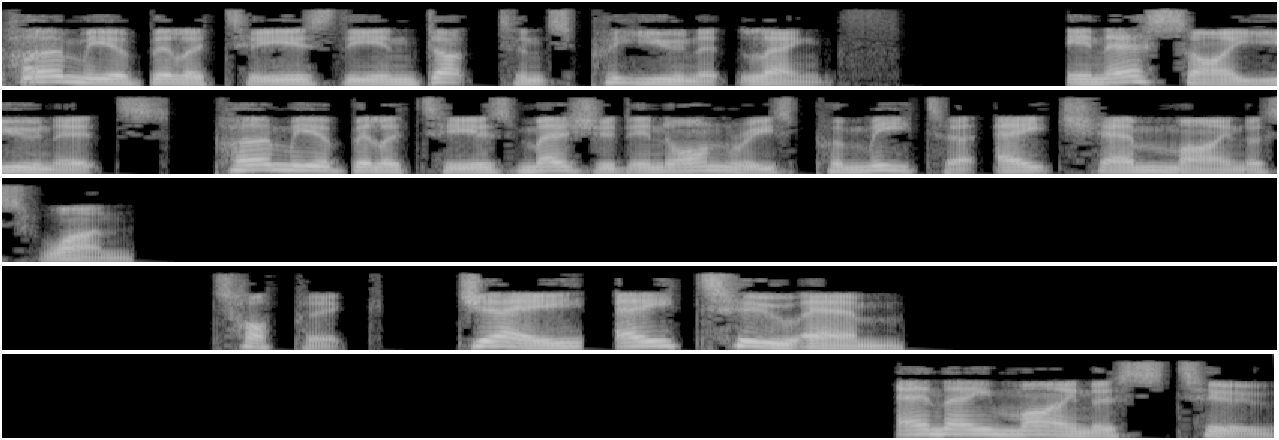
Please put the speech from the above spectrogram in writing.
Permeability is the inductance per unit length. In SI units, permeability is measured in henries per meter hm-1. Topic J A2M Na-2.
